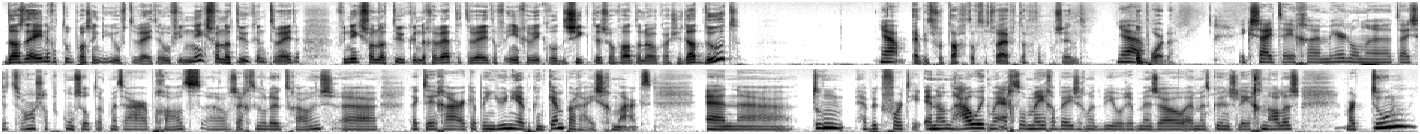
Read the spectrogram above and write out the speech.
Dat is de enige toepassing die je hoeft te weten. Hoef je niks van natuurkunde te weten. Hoef je niks van natuurkundige wetten te weten. Of ingewikkelde ziektes of wat dan ook. Als je dat doet, ja. heb je het voor 80 tot 85 procent ja. op orde. Ik zei tegen Meerlon eh, tijdens het zwangerschapsconsult dat ik met haar heb gehad. Dat was echt heel leuk trouwens. eh, dat ik tegen haar, ik heb in juni heb ik een camperreis gemaakt. En eh, toen heb ik voor het... e- En dan hou ik me echt wel mega bezig met bioritme en zo. En met kunstlicht en alles. Maar toen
